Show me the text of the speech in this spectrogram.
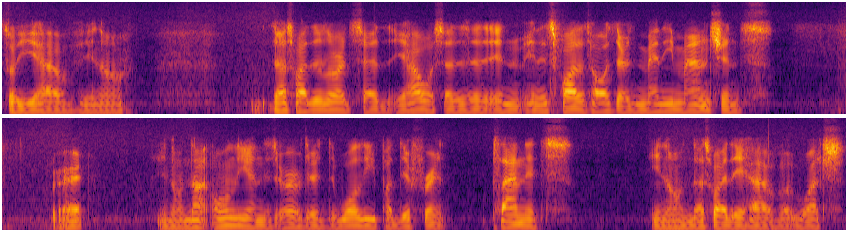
So you have, you know, that's why the Lord said, Yahweh said, in, in his father's house there's many mansions. Right? You know, not only on this earth, there's the whole heap of different planets. You know, that's why they have uh, watch.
